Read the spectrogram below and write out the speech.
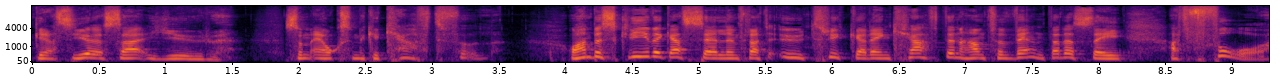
graciösa djur som är också mycket kraftfull. Och han beskriver gasellen för att uttrycka den kraften han förväntade sig att få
